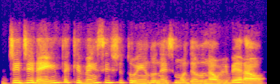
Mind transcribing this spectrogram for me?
de direita que vem se instituindo nesse modelo neoliberal.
